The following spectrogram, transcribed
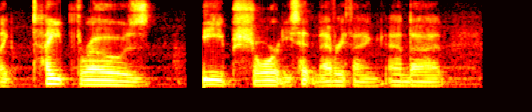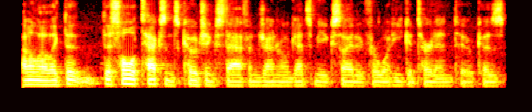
like tight throws, deep, short. He's hitting everything, and uh, I don't know. Like the this whole Texans coaching staff in general gets me excited for what he could turn into. Because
